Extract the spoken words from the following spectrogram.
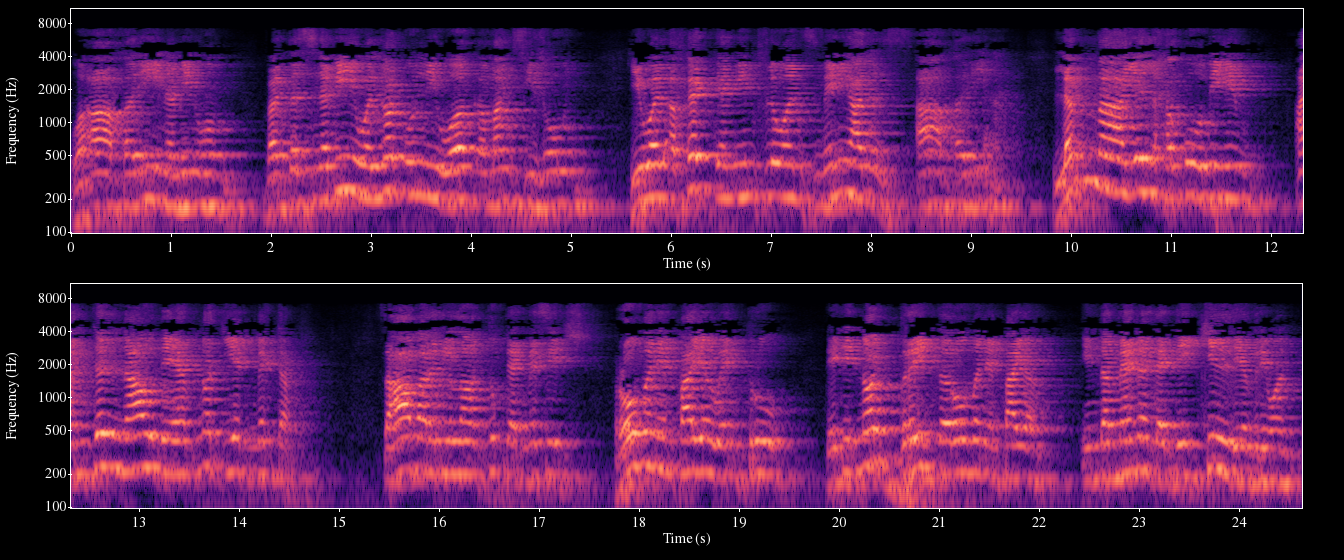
وَآخَرِينَ مِنْهُمْ but this Nabi will not only work amongst his own, he will affect and influence many others. آخرين لما يلحقوا بهم until now they have not yet met up. Sahaba radiallahu took that message. Roman Empire went through. they did not break the Roman Empire in the manner that they killed everyone.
